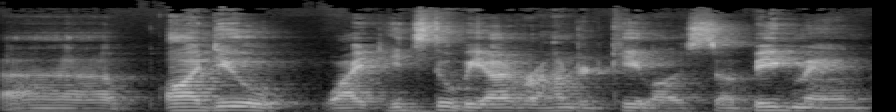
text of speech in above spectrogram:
uh, ideal weight, he'd still be over 100 kilos, so big man.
